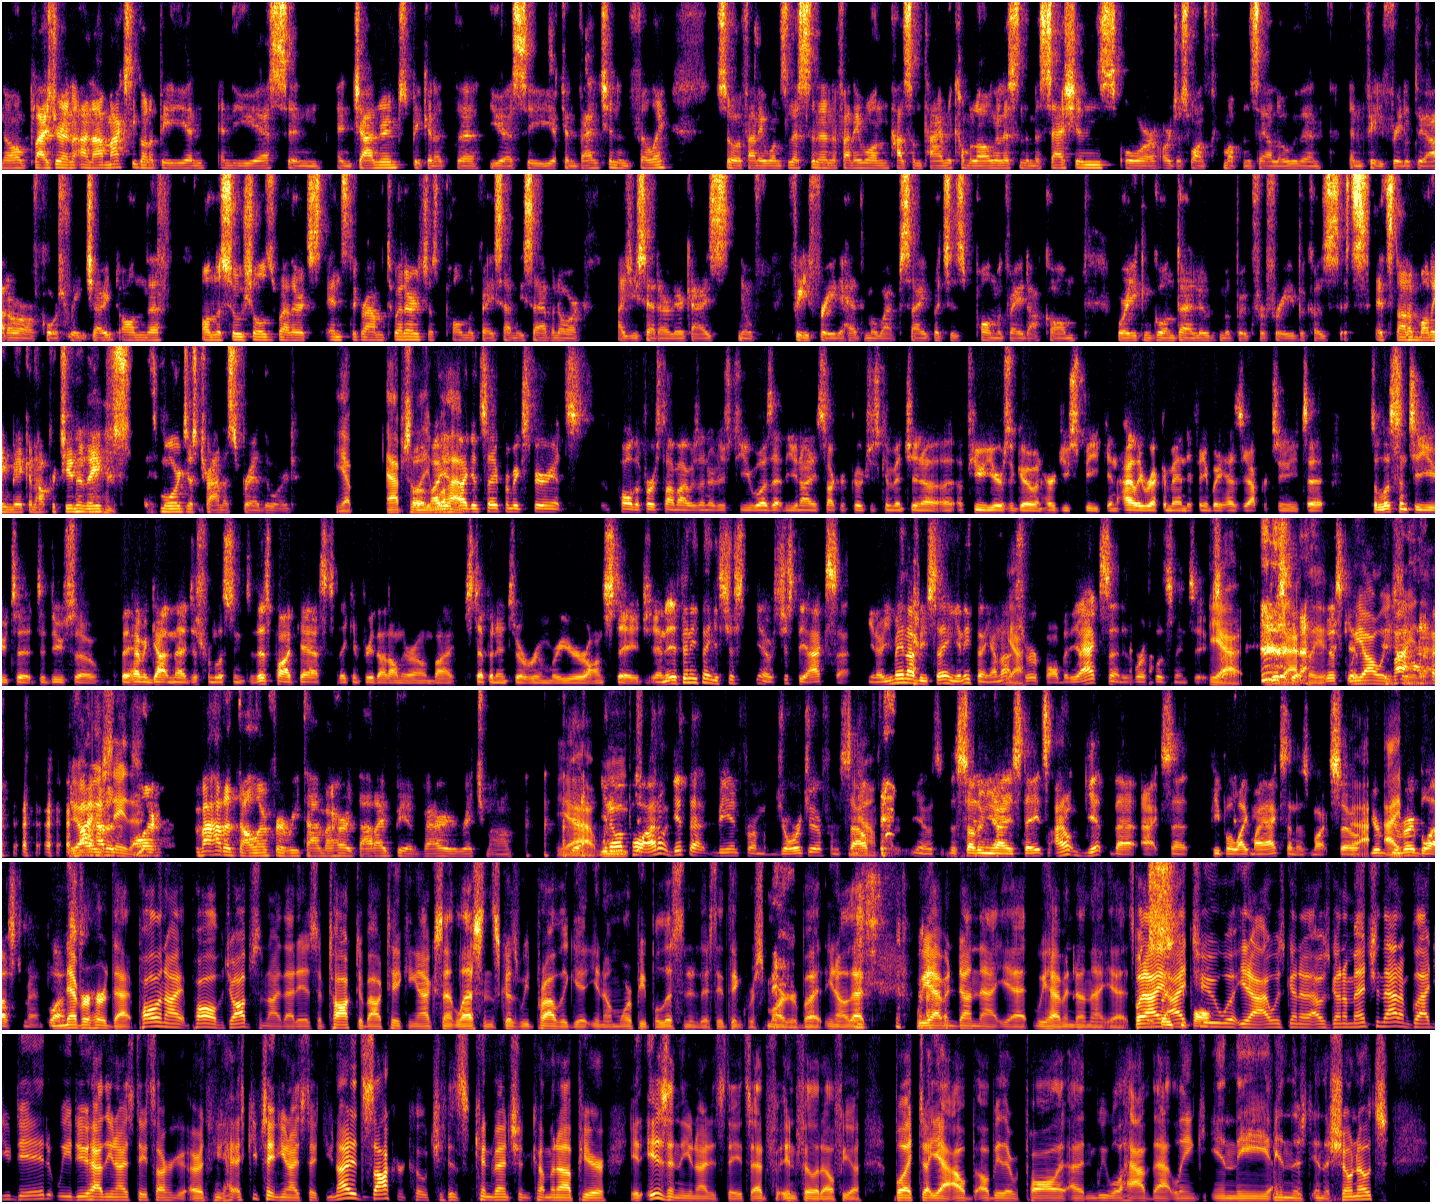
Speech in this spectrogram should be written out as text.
No pleasure, and, and I'm actually going to be in in the US in in January. Speaking at the USC convention in Philly. So if anyone's listening, if anyone has some time to come along and listen to my sessions, or or just wants to come up and say hello, then then feel free to do that, or of course reach out on the on the socials, whether it's Instagram, Twitter, just Paul McVeigh seventy seven, or as you said earlier, guys, you know, feel free to head to my website, which is paulmcveigh.com, where you can go and download my book for free because it's it's not a money making opportunity. it's more just trying to spread the word. Yep. Absolutely. Well, we'll I, have... I, can say from experience, Paul, the first time I was introduced to you was at the United Soccer Coaches Convention a, a few years ago and heard you speak and highly recommend if anybody has the opportunity to to listen to you to to do so. If they haven't gotten that just from listening to this podcast, they can figure that on their own by stepping into a room where you're on stage. And if anything, it's just you know it's just the accent. You know, you may not be saying anything. I'm not yeah. sure, Paul, but the accent is worth listening to. Yeah, so, exactly. Just kidding. We always say that. We always say that. Dollar, if I had a dollar for every time I heard that, I'd be a very rich man. Yeah, you we, know, Paul, I don't get that being from Georgia, from South, no. you know, the Southern United States. I don't get that accent people like my accent as much. So you're, you're very blessed, man. Blessed. Never heard that. Paul and I, Paul Jobson and I, that is, have talked about taking accent lessons because we'd probably get, you know, more people listening to this. They think we're smarter, but you know, that we haven't done that yet. We haven't done that yet. But I, I you, too, uh, yeah, I was gonna, I was gonna mention that. I'm glad you did. We do have the United States Soccer, or I keep saying United States, United Soccer Coaches Convention coming up here. It is in the United States at in Philadelphia, but uh, yeah, I'll, I'll be there with Paul, and we will have that link in the in the in the show notes.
